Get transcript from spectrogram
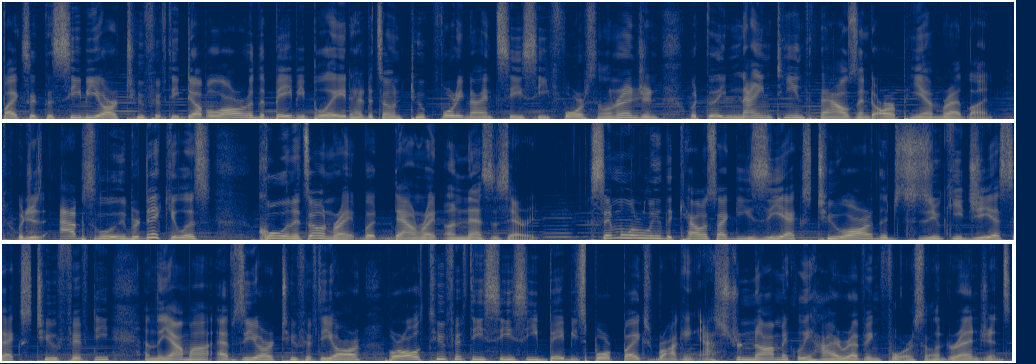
Bikes like the CBR 250RR or the Baby Blade had its own 249cc four-cylinder engine with a 19,000 RPM redline, which is absolutely ridiculous, cool in its own right, but downright unnecessary. Similarly, the Kawasaki ZX2R, the Suzuki GSX 250, and the Yamaha FZR 250R were all 250cc baby sport bikes rocking astronomically high revving four-cylinder engines.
